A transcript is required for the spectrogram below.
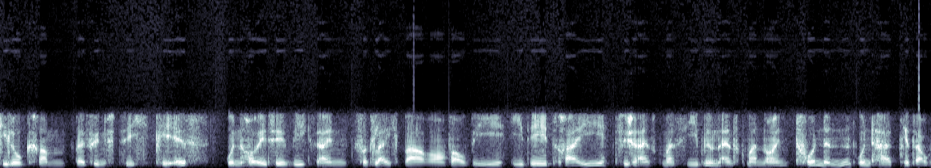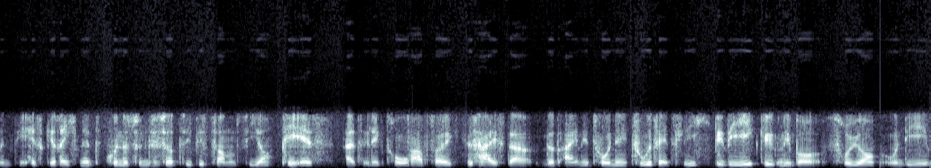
Kilogramm bei 50 PS. Und heute wiegt ein vergleichbarer VW ID3 zwischen 1,7 und 1,9 Tonnen und hat jetzt auch in PS gerechnet 145 bis 204 PS als Elektrofahrzeug. Das heißt, da wird eine Tonne zusätzlich bewegt gegenüber früher und die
